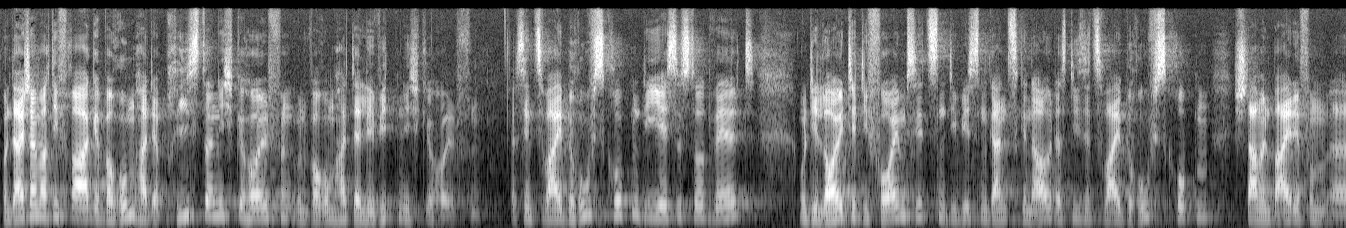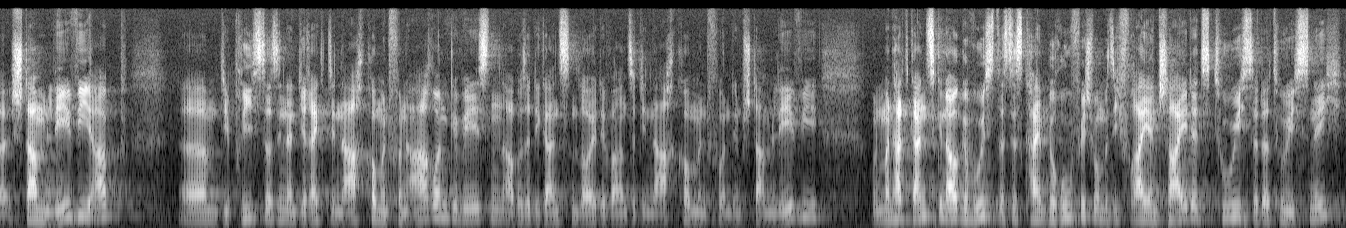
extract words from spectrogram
Und da ist einfach die Frage, warum hat der Priester nicht geholfen und warum hat der Levit nicht geholfen? Das sind zwei Berufsgruppen, die Jesus dort wählt. Und die Leute, die vor ihm sitzen, die wissen ganz genau, dass diese zwei Berufsgruppen stammen beide vom äh, Stamm Levi ab. Ähm, die Priester sind dann direkte Nachkommen von Aaron gewesen, aber so die ganzen Leute waren so die Nachkommen von dem Stamm Levi. Und man hat ganz genau gewusst, dass es kein Beruf ist, wo man sich frei entscheidet, tue ich es oder tue ich es nicht,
